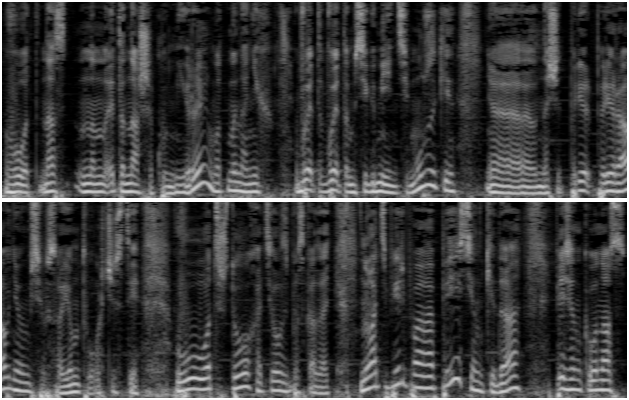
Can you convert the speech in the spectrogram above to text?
Вот, нас, нам- это наши кумиры, вот мы на них в, это, в этом сегменте музыки, э, значит, при- приравниваемся в своем творчестве. Вот, что хотелось бы сказать. Ну, а теперь по песенке, да, песенка у нас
